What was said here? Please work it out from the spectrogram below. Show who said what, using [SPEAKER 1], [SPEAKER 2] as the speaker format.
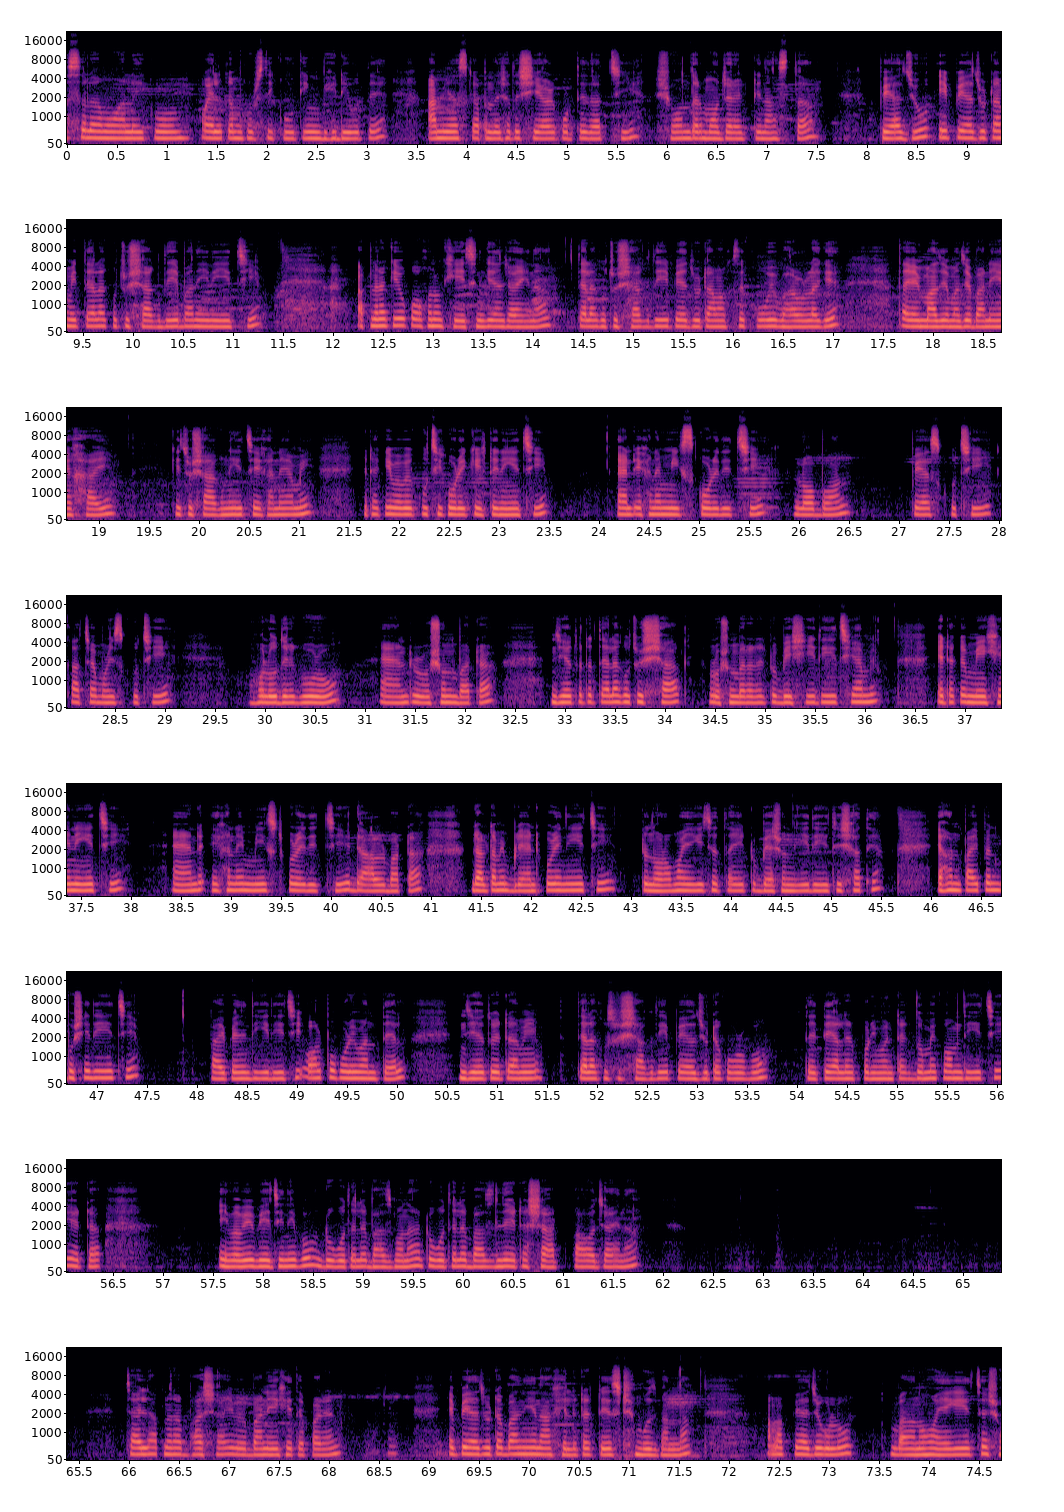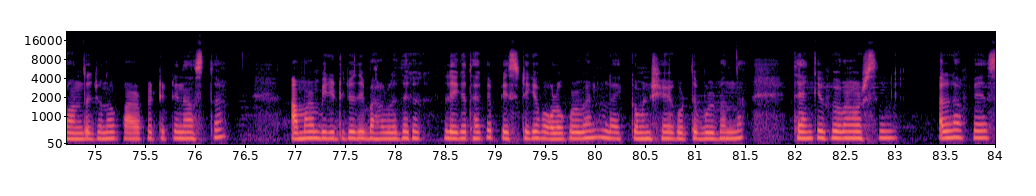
[SPEAKER 1] আসসালামু আলাইকুম। ওয়েলকাম করছি কুকিং ভিডিওতে। আমি আজকে আপনাদের সাথে শেয়ার করতে যাচ্ছি। সন্ধ্যার মজার একটি নাস্তা, পেঁয়াজু। এই পেঁয়াজুটা আমি তেলা কচু শাক দিয়ে বানিয়ে নিয়েছি। আপনারা কেউ কখনও খেয়েছেন কিনা জানি না। তেলা কচু শাক দিয়ে পেঁয়াজুটা আমার কাছে খুবই ভালো লাগে। তাই আমি মাঝে মাঝে বানিয়ে খাই। কিছু শাক নিয়েছি এখানে আমি। এটা কীভাবে কুচি করে কেটে নিয়েছি। অ্যান্ড এখানে মিক্স করে দিচ্ছি লবণ, পেঁয়াজ কুচি, কাঁচামরিচ কুচি হলুদের গুঁড়ো অ্যান্ড রসুন বাটা। যেহেতু এটা তেলা কচুর শাক, রসুন বাটাটা একটু বেশি দিয়েছি আমি। এটাকে মেখে নিয়েছি অ্যান্ড এখানে মিক্সড করে দিচ্ছি ডাল বাটা। ডালটা আমি ব্লেন্ড করে নিয়েছি, একটু নরম হয়ে গেছে, তাই একটু বেসন দিয়ে দিয়েছি সাথে। এখন পাইপ্যান বসিয়ে দিয়েছি। পাইপ্যানে দিয়ে দিয়েছি অল্প পরিমাণ তেল। যেহেতু এটা আমি তেলা কচুর শাক দিয়ে পেঁয়াজুটা করব, তাই তেলের পরিমাণটা একদমই কম দিয়েছি। এটা এভাবে ভেজে নেব। ডুবো তেলে ভাজবো না। ডুবো তেলে ভাজলে এটা স্বাদ পাওয়া যায় না। চাইলে আপনারা বাসায় এবার বানিয়ে খেতে পারেন। এই পেঁয়াজুটা বানিয়ে না খেলে এটা টেস্ট বুঝবেন না। আমার পেঁয়াজগুলো বানানো হয়ে গিয়েছে। সন্ধ্যার জন্য পারফেক্ট একটি নাস্তা। আমার ভিডিওটি যদি ভালো লেগে লেগে থাকে পেজটিকে ফলো করবেন। লাইক কমেন্ট শেয়ার করতে ভুলবেন না। থ্যাংক ইউ ফর ওয়াচিং আল্লাহ হাফেজ।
